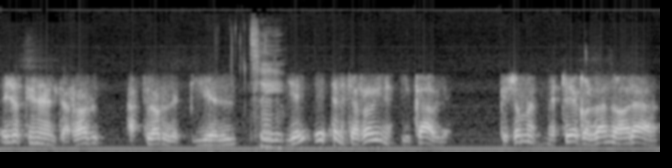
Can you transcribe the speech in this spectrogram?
ellos tienen el terror a flor de piel. Y este es el terror inexplicable. Que yo me estoy acordando ahora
